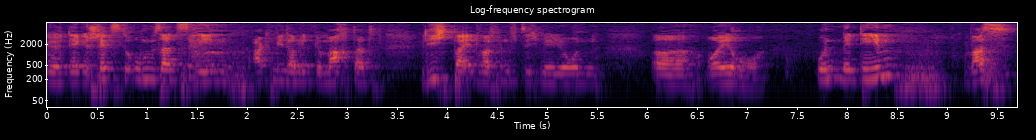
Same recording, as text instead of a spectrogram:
Der geschätzte Umsatz, den ACMI damit gemacht hat, liegt bei etwa 50 Millionen äh, Euro und mit dem, was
